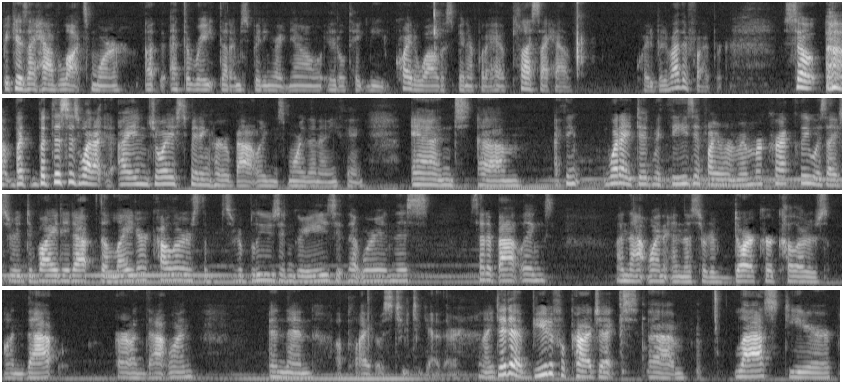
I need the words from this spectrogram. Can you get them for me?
because I have lots more uh, at the rate that I'm spinning right now. It'll take me quite a while to spin up what I have. Plus I have quite a bit of other fiber. So, but but this is what I, I enjoy spinning her batlings more than anything. And um, I think what I did with these, if I remember correctly, was I sort of divided up the lighter colors, the sort of blues and grays that were in this set of batlings on that one, and the sort of darker colors on that, or on that one, and then apply those two together. And I did a beautiful project um, last year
